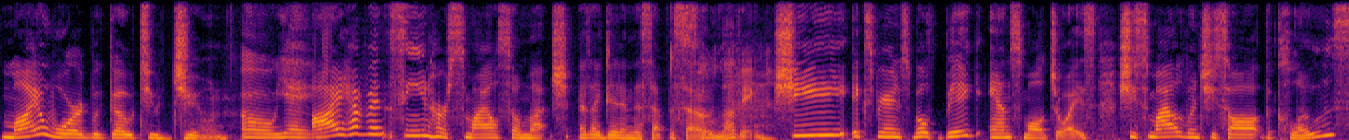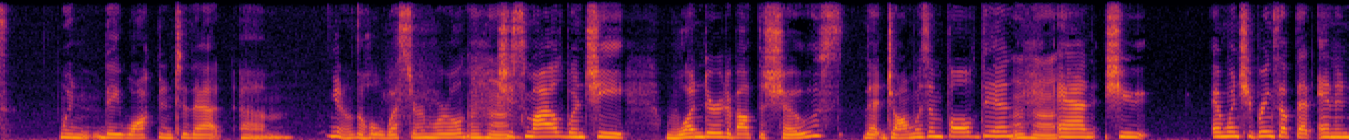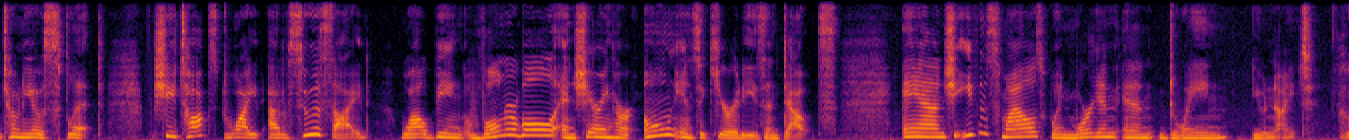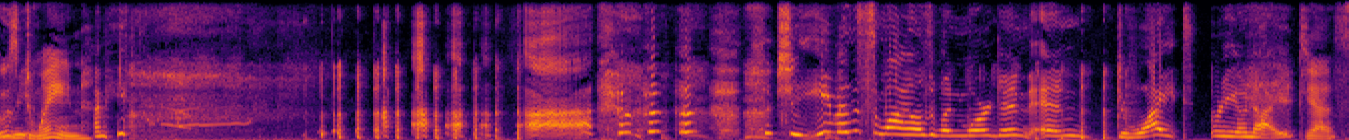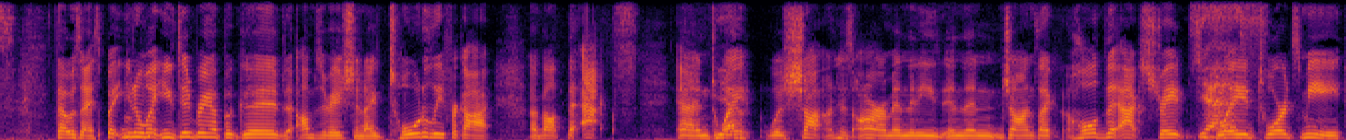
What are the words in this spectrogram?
My award would go to June. Oh, yay! I haven't seen her smile so much as I did in this episode. so loving. She experienced both big and small joys. She smiled when she saw the clothes, when they walked into that, um, you know, the whole Western world. She smiled when she wondered about the shows that John was involved in, and she, and when she brings up that An Antonio split, she talks Dwight out of suicide while being vulnerable and sharing her own insecurities and doubts. And she even smiles when Morgan and Dwayne unite. Who's Re- Dwayne? I mean, she even smiles when Morgan and Dwight reunite. Yes. That was nice. But you know what? You did bring up a good observation. I totally forgot about the axe. And Dwight was shot on his arm and then he and then John's like, Hold the axe straight Yes. blade towards me.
